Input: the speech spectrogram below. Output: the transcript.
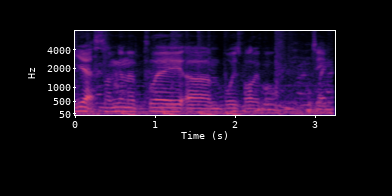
Yes, I'm gonna play um, boys volleyball team.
